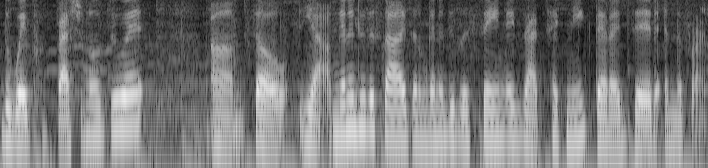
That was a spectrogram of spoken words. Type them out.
the way professionals do it. Um, so, yeah, I'm gonna do the sides and I'm gonna do the same exact technique that I did in the front.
